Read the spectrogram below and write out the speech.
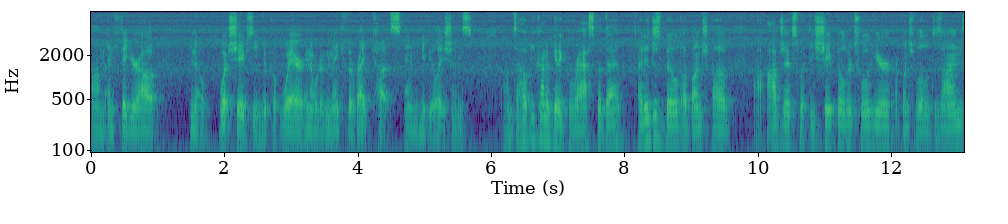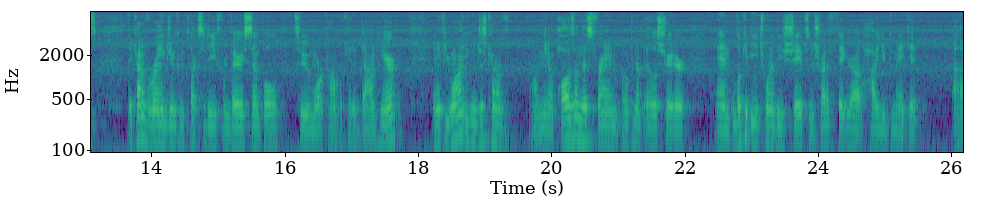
um, and figure out you know, what shapes you need to put where in order to make the right cuts and manipulations. Um, to help you kind of get a grasp of that, I did just build a bunch of uh, objects with the shape builder tool here, a bunch of little designs. They kind of range in complexity from very simple to more complicated down here. And if you want, you can just kind of, um, you know, pause on this frame, open up Illustrator, and look at each one of these shapes and try to figure out how you'd make it uh,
